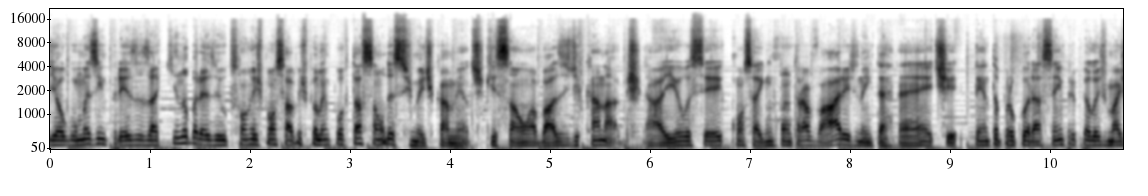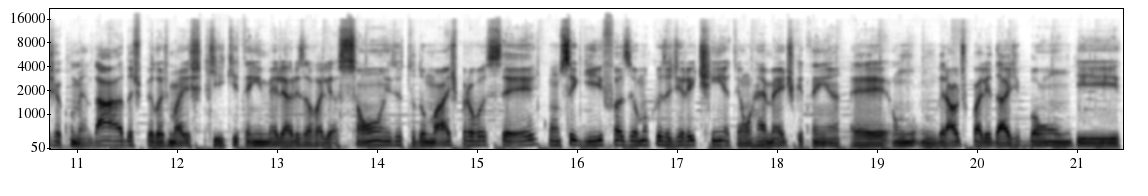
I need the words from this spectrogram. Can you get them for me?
de algumas empresas aqui no Brasil que são responsáveis pela importação desses medicamentos, que são a base de cannabis. Aí você consegue encontrar vários na internet, tenta procurar sempre pelas mais recomendadas, pelas mais que, que têm melhores avaliações e tudo mais, para você conseguir fazer uma coisa direitinha, ter um remédio que tenha é, um, um, grau de qualidade bom, que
